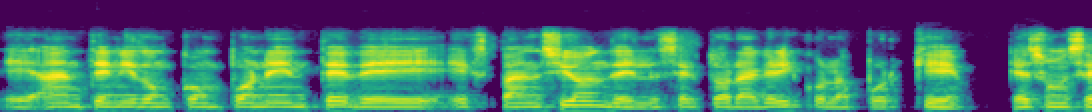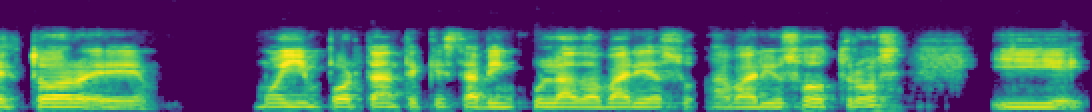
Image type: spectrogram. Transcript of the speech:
eh, han tenido un componente de expansión del sector agrícola porque es un sector eh, muy importante que está vinculado a, varias, a varios otros y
